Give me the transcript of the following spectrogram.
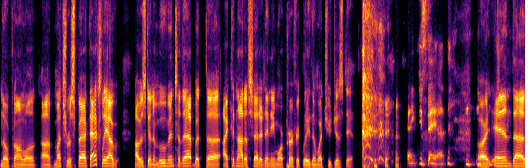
No problem. Well, uh, much respect. Actually, I I was going to move into that, but uh, I could not have said it any more perfectly than what you just did. Thank you, Stan. All right, and uh,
